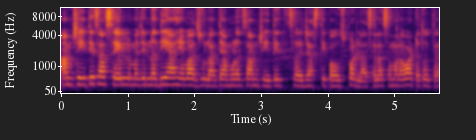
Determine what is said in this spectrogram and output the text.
आमच्या इथेच असेल म्हणजे नदी आहे बाजूला त्यामुळंच आमच्या इथेच जास्ती पाऊस पडला असेल असं मला वाटत होतं.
